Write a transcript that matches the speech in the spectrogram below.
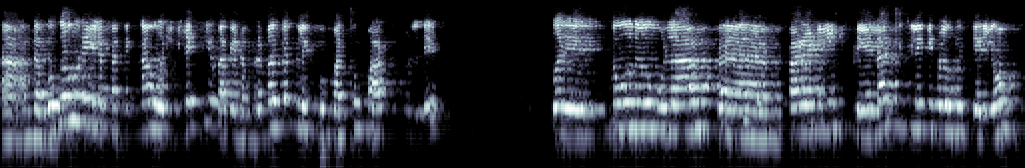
ஆஹ் அந்த முகவுரையில பாத்தீங்கன்னா ஒரு இலக்கிய வகையான பிரபந்தங்களை மற்றும் பார்க்கும் பொழுது ஒரு தூது உலா ப- பழனி இப்படி எல்லா சிற்றிலக்கியங்களும் தெரியும்.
